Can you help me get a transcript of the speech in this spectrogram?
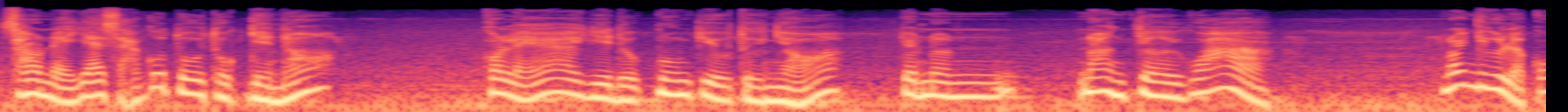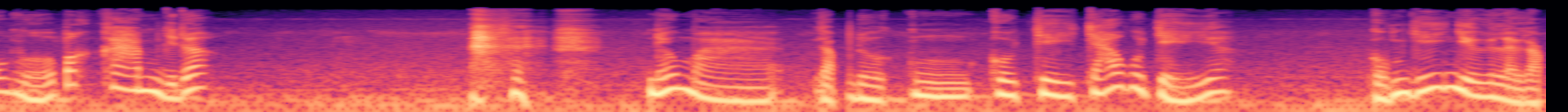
Sau này gia sản của tôi thuộc về nó. Có lẽ vì được nuông chiều từ nhỏ Cho nên nó ăn chơi quá à. Nó như là con ngựa bất kham vậy đó. Nếu mà gặp được cô Chi cháu của chị á Cũng ví như là gặp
